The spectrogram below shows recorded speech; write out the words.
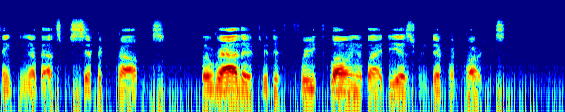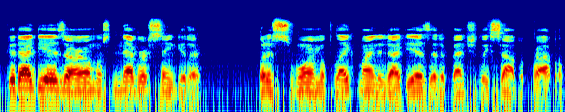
thinking about specific problems, but rather through the free flowing of ideas from different parties. Good ideas are almost never singular, but a swarm of like-minded ideas that eventually solve a problem.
